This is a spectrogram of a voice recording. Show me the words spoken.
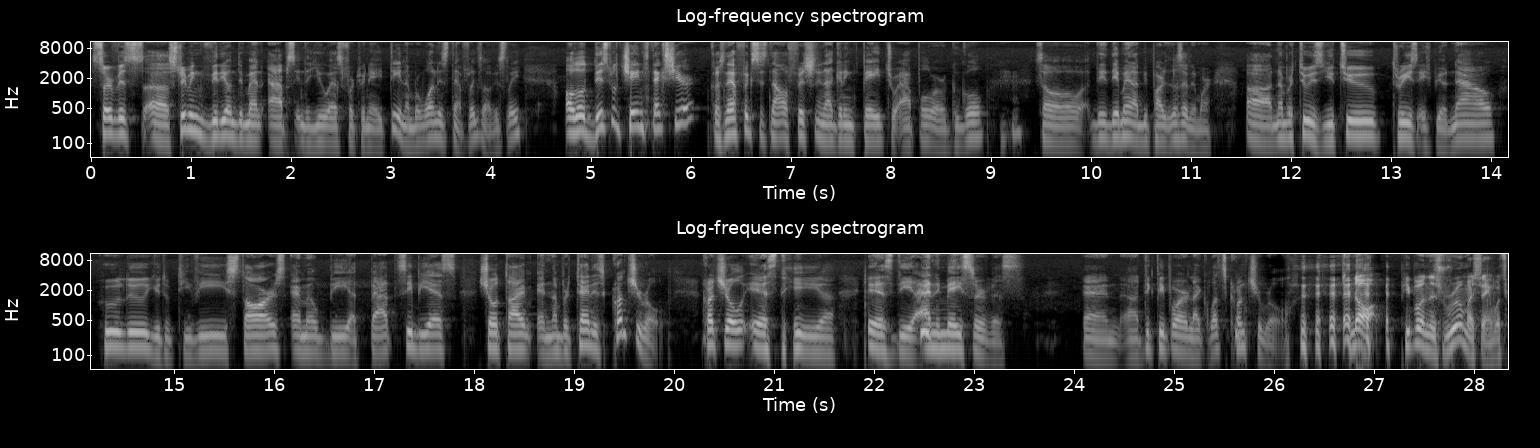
service uh, streaming video on demand apps in the US for 2018. Number one is Netflix, obviously. Although this will change next year because Netflix is now officially not getting paid through Apple or Google. So they, they may not be part of this anymore. Uh, number two is YouTube. Three is HBO Now, Hulu, YouTube TV, Starz, MLB at Bat, CBS, Showtime, and number 10 is Crunchyroll. Crunchyroll is the uh, is the anime service. And uh, I think people are like, "What's Crunchyroll?" No, people in this room are saying, "What's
